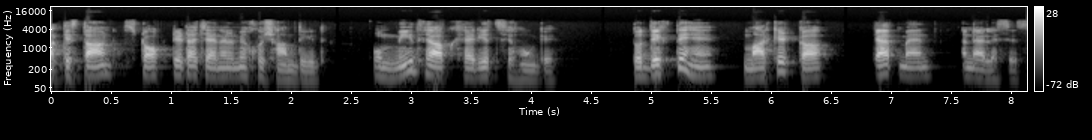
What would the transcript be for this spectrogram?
पाकिस्तान स्टॉक डेटा चैनल में खुश आमदीद। उम्मीद है आप खैरियत से होंगे। तो देखते हैं मार्केट का कैपमैन एनालिसिस।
